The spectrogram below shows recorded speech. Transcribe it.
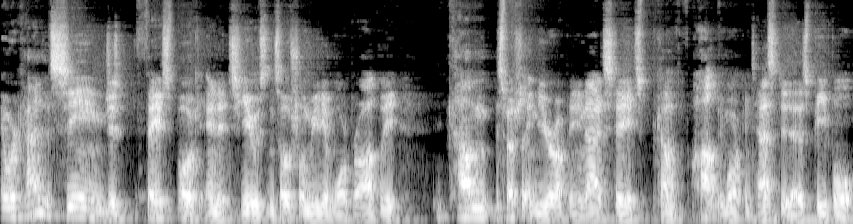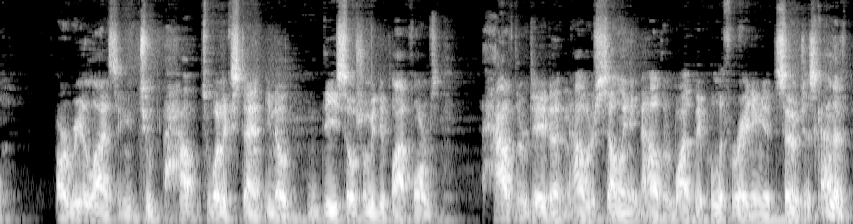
and we're kind of seeing just Facebook and its use and social media more broadly come, especially in Europe and the United States, become hotly more contested as people are realizing to how to what extent you know these social media platforms have their data and how they're selling it and how they're widely proliferating it. So just kind of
